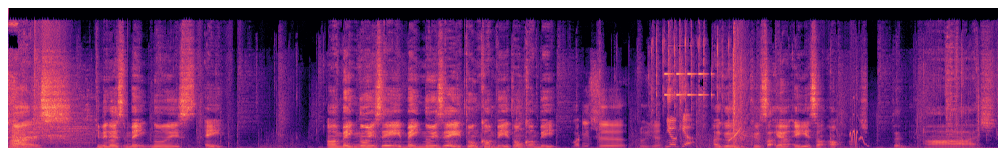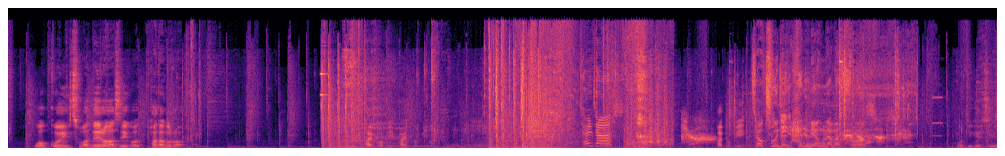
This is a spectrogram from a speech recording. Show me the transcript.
Nice. Can you guys make noise A? 아, make noise A, make noise A. Don't come B, don't come B. What is 로이즈? 여기야 아, 그, 그, 싸, 그냥 A에서? 어, 아, 씨, 됐네. 아, 씨. 워커에 소바 내려가서 이거 바닥으로 왔네. 바이퍼 B 바이퍼 B 잘 자 바이퍼 B 적군이 한 명 남았습니다. 어디 계세요?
